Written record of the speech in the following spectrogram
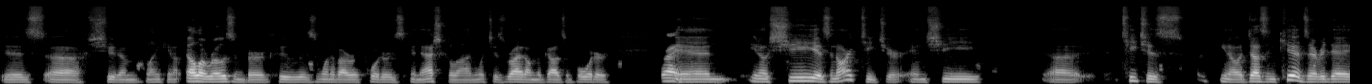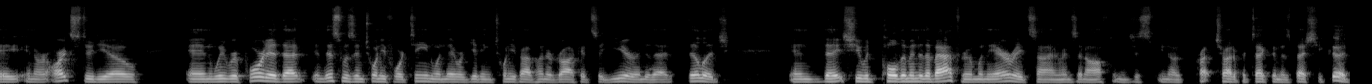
is uh, shoot I'm blanking on Ella Rosenberg, who is one of our reporters in Ashkelon, which is right on the Gaza border Right. And you know, she is an art teacher, and she uh, teaches you know a dozen kids every day in our art studio. And we reported that, and this was in 2014 when they were getting 2,500 rockets a year into that village, and they she would pull them into the bathroom when the air raid sirens went off, and just you know pr- try to protect them as best she could.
